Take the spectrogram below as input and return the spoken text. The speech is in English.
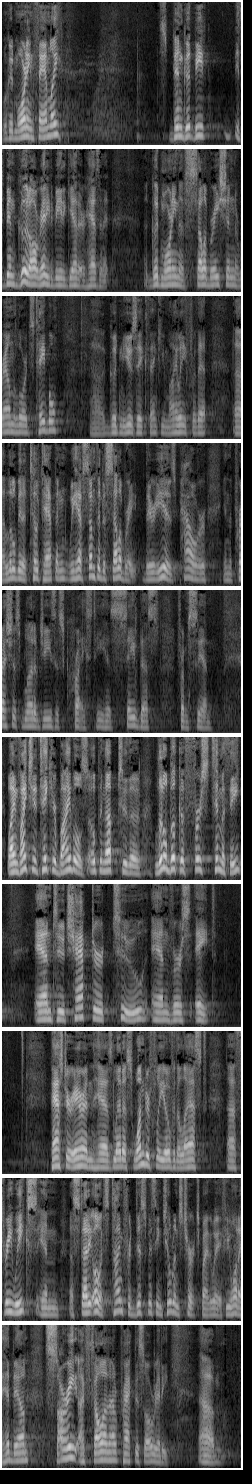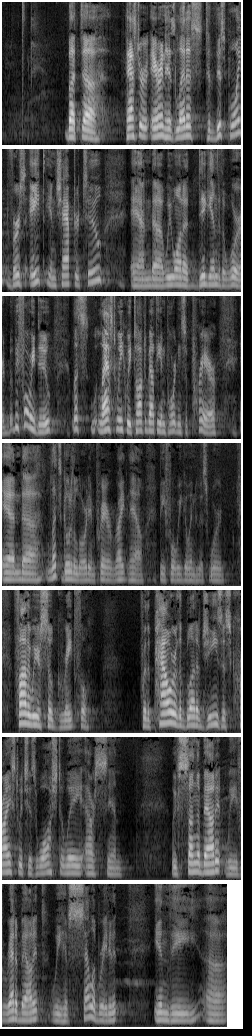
Well, good morning, family. It's been good. Be, it's been good already to be together, hasn't it? A good morning of celebration around the Lord's table. Uh, good music. Thank you, Miley, for that uh, little bit of toe tapping. We have something to celebrate. There is power in the precious blood of Jesus Christ. He has saved us from sin. Well, I invite you to take your Bibles, open up to the little book of First Timothy and to chapter 2 and verse 8. Pastor Aaron has led us wonderfully over the last uh, three weeks in a study. Oh, it's time for dismissing children's church, by the way. If you want to head down, sorry, I fell out of practice already. Um, but uh, Pastor Aaron has led us to this point, verse 8 in chapter 2, and uh, we want to dig into the word. But before we do, Let's, last week we talked about the importance of prayer, and uh, let's go to the Lord in prayer right now before we go into His Word. Father, we are so grateful for the power of the blood of Jesus Christ, which has washed away our sin. We've sung about it, we've read about it, we have celebrated it in the, uh,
